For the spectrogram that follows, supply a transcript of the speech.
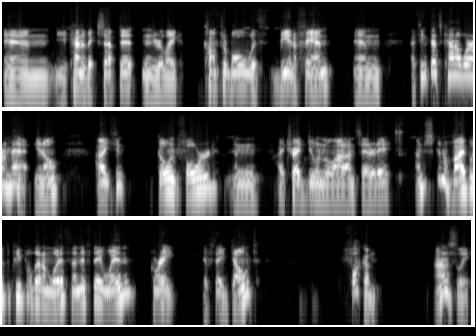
and you kind of accept it and you're like comfortable with being a fan and i think that's kind of where i'm at you know i think going forward and i tried doing a lot on saturday i'm just going to vibe with the people that i'm with and if they win great if they don't fuck them honestly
